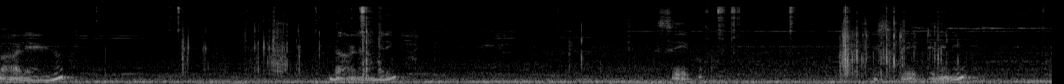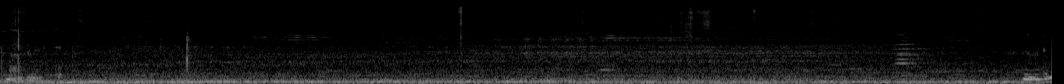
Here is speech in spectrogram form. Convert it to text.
ಬಾಳೆಹಣ್ಣು, ದಾಳಂಬರಿ, ಸೇಬು ಇಷ್ಟು ಇಟ್ಟಿದ್ದೀನಿ ಬಾಗಿಣಕ್ಕೆ ನೋಡಿ.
